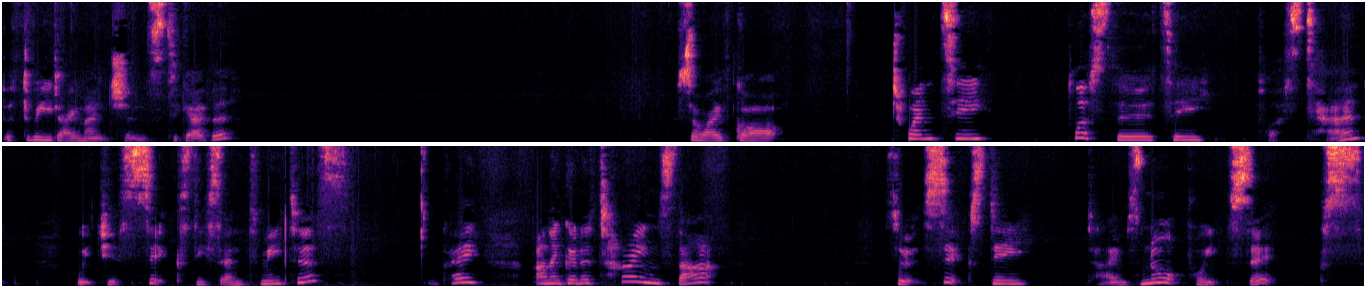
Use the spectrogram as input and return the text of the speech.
the three dimensions together. So I've got 20 plus 30 plus 10, which is 60 centimetres. Okay, and I'm going to times that. So it's 60 times 0.6,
